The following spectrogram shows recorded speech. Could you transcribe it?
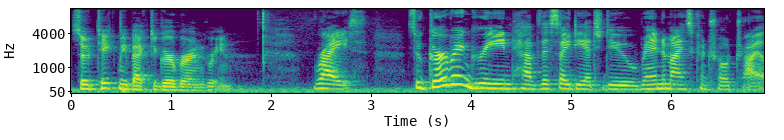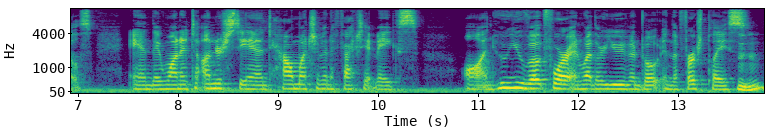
So take me back to Gerber and Green. Right. So Gerber and Green have this idea to do randomized controlled trials, and they wanted to understand how much of an effect it makes on who you vote for and whether you even vote in the first place mm-hmm.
